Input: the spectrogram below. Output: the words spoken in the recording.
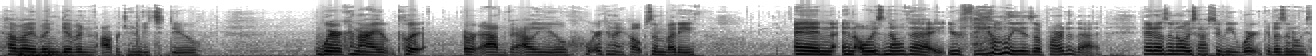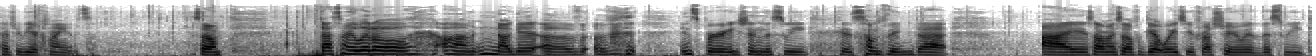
have I been given an opportunity to do? Where can I put or add value? Where can I help somebody? And and always know that your family is a part of that. It doesn't always have to be work. It doesn't always have to be your clients. So that's my little um, nugget of, of inspiration this week is something that I saw myself get way too frustrated with this week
